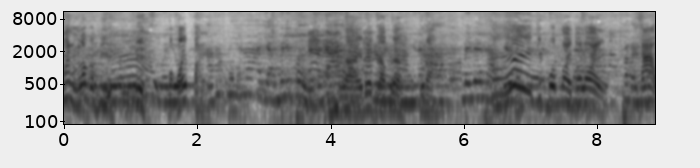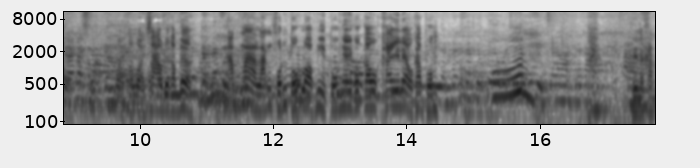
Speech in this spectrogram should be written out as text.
มันเรากับมีนี่บักหอยปั่นยังไม่ได้เปิดนะคะลายเด้อครับเด้อดูนะไม่ได้ถามเฮ้ยคิดโฟมลอยต่อลอยเศร้าลอยต่อลอยเศร้าเด้อครับเด้อกลับมาหลังฝนตกรอบนี้ตัวใหญ่กว่าเก่าไข่แล้วครับ ผมนี่แหละครับ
